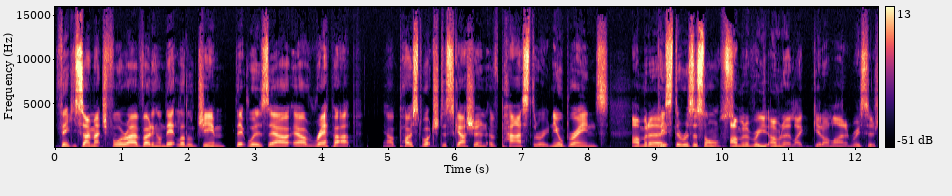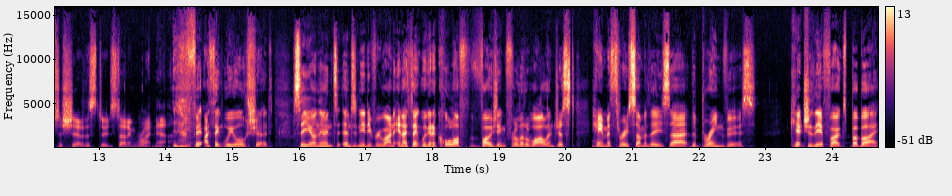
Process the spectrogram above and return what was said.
Thank you so much for uh, voting on that little gem. That was our, our wrap up, our post watch discussion of Pass Thru, Neil Breen's I'm gonna. Piece de Resistance. I'm gonna. Re, I'm gonna like get online and research the shit out of this dude starting right now. I think we all should. See you on the int- internet, everyone. And I think we're going to call off voting for a little while and just hammer through some of these, uh, the Breen verse. Catch you there, folks. Bye bye.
